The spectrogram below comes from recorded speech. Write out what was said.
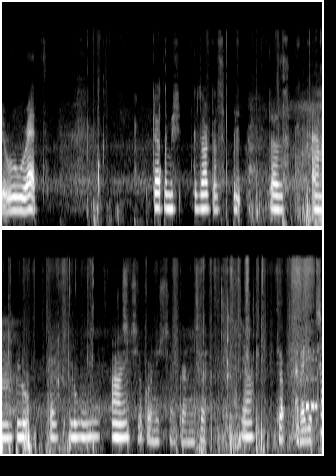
Red. Der hat nämlich gesagt, dass Bl dass ähm Blue, das Blue. Ah, Das nicht. ist ja gar nicht so ganz. äh, Ja. So, aber jetzt,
